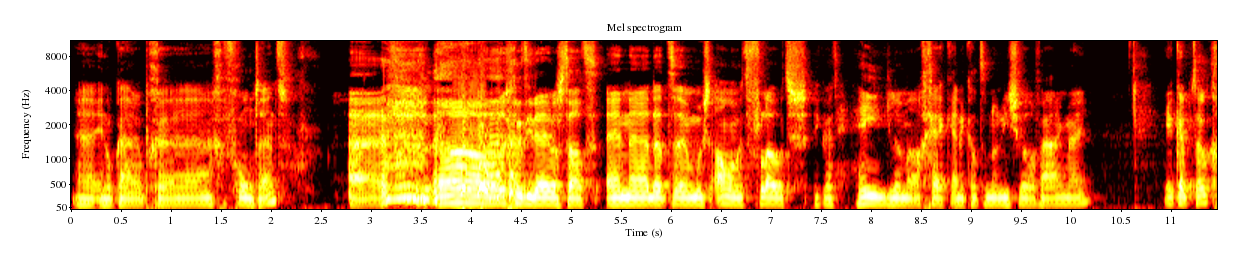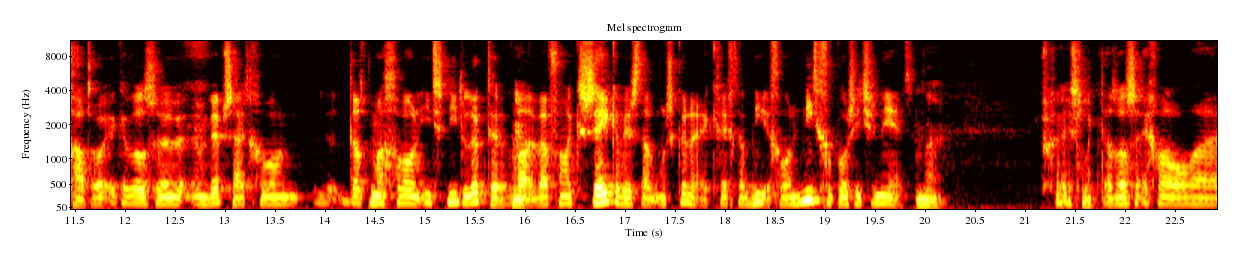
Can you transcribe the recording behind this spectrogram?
in elkaar heb ge, gefrontend. oh, wat een goed idee was dat. En dat moest allemaal met floats. Ik werd helemaal gek en ik had er nog niet zoveel ervaring mee. Ik heb het ook gehad hoor. Ik heb wel eens eh, een website gewoon... Dat me gewoon iets niet lukte. Waarvan ik zeker wist dat het moest kunnen. Ik kreeg dat niet, gewoon niet gepositioneerd. Nee. Vreselijk. Dat was echt wel, eh,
